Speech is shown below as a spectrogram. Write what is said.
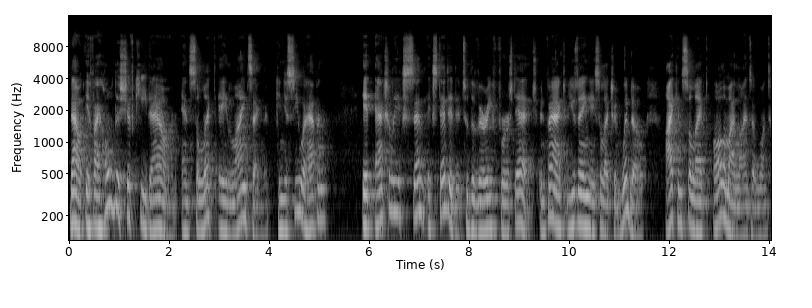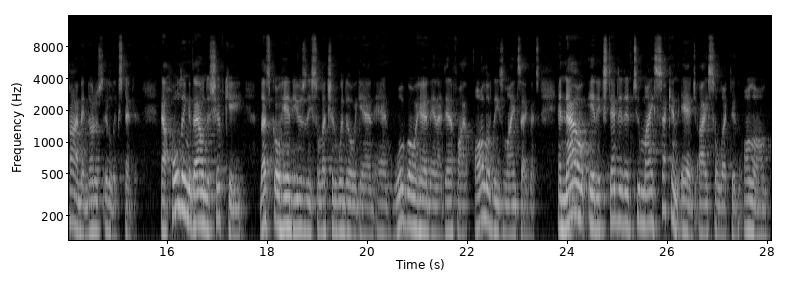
Now, if I hold the shift key down and select a line segment, can you see what happened? It actually extend, extended it to the very first edge. In fact, using a selection window, I can select all of my lines at one time and notice it'll extend it. Now, holding down the shift key, let's go ahead and use the selection window again, and we'll go ahead and identify all of these line segments. And now it extended it to my second edge I selected along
